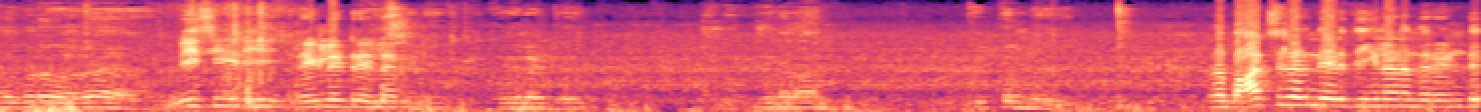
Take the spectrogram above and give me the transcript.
அது கூட வர பிசிடி ரெகுலேட்டர் எல்லாமே. ரெகுலேட்டர் இதில் தான் பண்ணுறது அந்த பாக்ஸ்ல இருந்து எடுத்தீங்களா அந்த ரெண்டு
